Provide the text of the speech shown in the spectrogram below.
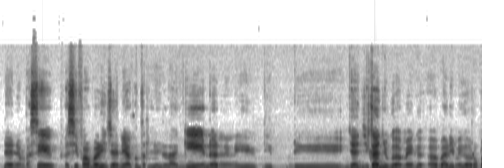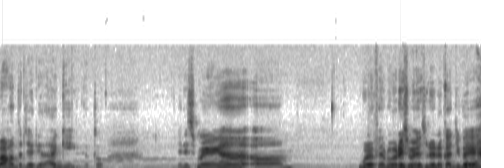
dan yang pasti festival Bali Jani akan terjadi lagi dan yang di, di, dijanjikan juga Mega, Bali Mega Rupa akan terjadi lagi gitu. Jadi sebenarnya um, bulan Februari sebenarnya sudah dekat juga ya.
